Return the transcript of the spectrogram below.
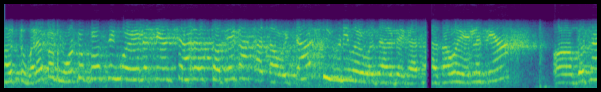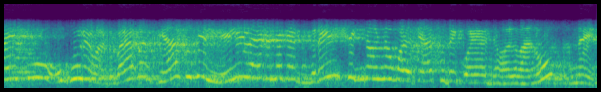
હતું. બરાબર? મોટું ક્રોસિંગ હોય એટલે ત્યાં ચાર રસ્તા ભેગા થતા હોય. ચારથી ઘણી વાર વધારે ભેગા થતા હોય. એટલે ત્યાં બધાએ શું ઊભું રહેવાનું? બરાબર? જ્યાં સુધી લીલી લાઈટ એટલે કે ગ્રીન સિગ્નલ ન મળે ત્યાં ઢળવાનું નહીં.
